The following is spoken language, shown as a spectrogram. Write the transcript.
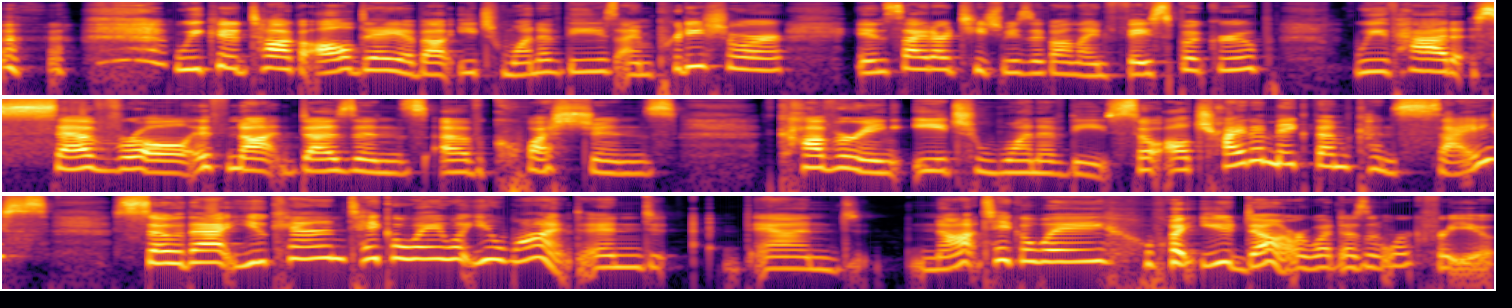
we could talk all day about each one of these. I'm pretty sure inside our Teach Music Online Facebook group, we've had several, if not dozens, of questions covering each one of these. So I'll try to make them concise so that you can take away what you want and and not take away what you don't or what doesn't work for you.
